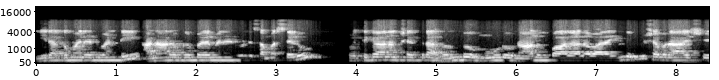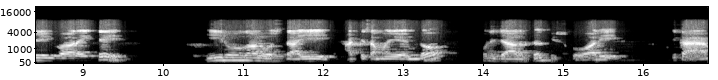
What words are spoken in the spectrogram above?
ఈ రకమైనటువంటి అనారోగ్యపరమైనటువంటి సమస్యలు కృతికా నక్షత్ర రెండు మూడు నాలుగు పాదాల వారైంది వృషభ రాశి వారైతే ఈ రోగాలు వస్తాయి. అట్టి సమయంలో కొన్ని జాగ్రత్తలు తీసుకోవాలి. ఇక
